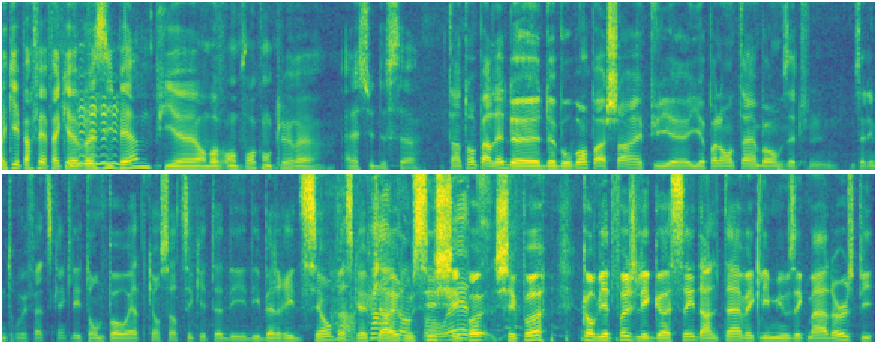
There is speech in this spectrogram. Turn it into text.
Ok, parfait. Fait que vas-y, Ben, puis euh, on, va, on va pouvoir conclure euh, à la suite de ça. Tantôt, on parlait de, de beaux bons pas chers. Et puis, euh, il n'y a pas longtemps, bon, vous, êtes, vous allez me trouver fatiguant avec les de poètes qui ont sorti, qui étaient des, des belles rééditions. Parce que encore Pierre aussi, je sais pas, je sais pas combien de fois je l'ai gossé dans le temps avec les Music Matters. Puis,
